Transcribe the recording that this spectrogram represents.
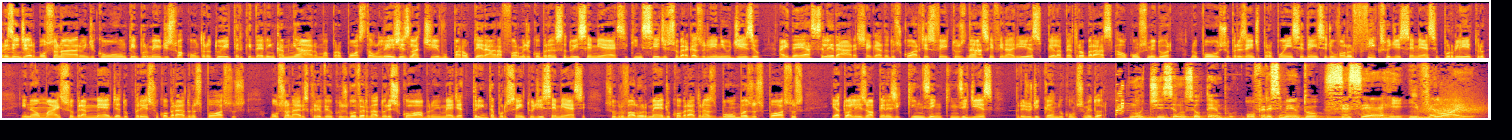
Presidente Jair Bolsonaro indicou ontem, por meio de sua conta no Twitter, que deve encaminhar uma proposta ao legislativo para alterar a forma de cobrança do ICMS que incide sobre a gasolina e o diesel. A ideia é acelerar a chegada dos cortes feitos nas refinarias pela Petrobras ao consumidor. No post, o presidente propõe a incidência de um valor fixo de ICMS por litro e não mais sobre a média do preço cobrado nos postos. Bolsonaro escreveu que os governadores cobram, em média, 30% de ICMS sobre o valor médio cobrado nas bombas dos postos e atualizam apenas de 15 em 15 dias, prejudicando o consumidor. Notícia no seu tempo. Oferecimento CCR e Veloy.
